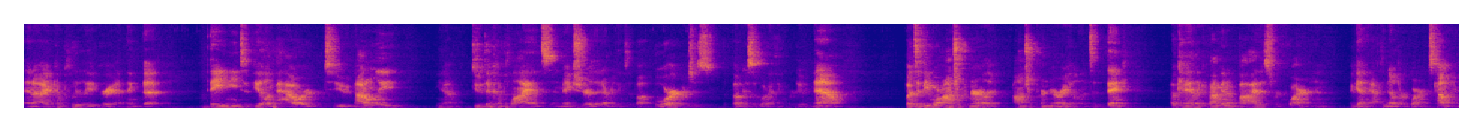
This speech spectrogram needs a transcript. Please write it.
and I completely agree. I think that they need to feel empowered to not only you know do the compliance and make sure that everything's above board, which is focus of what I think we're doing now, but to be more entrepreneurial, entrepreneurial, and to think, okay, like if I'm going to buy this requirement, again, I have to know the requirement's coming.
